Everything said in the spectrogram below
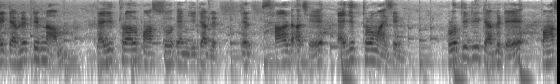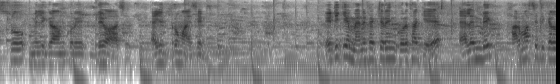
এই ট্যাবলেটটির নাম অ্যাজিথ্রল পাঁচশো এমজি ট্যাবলেট। এর সাল্ট আছে অ্যাজিথ্রোমাইসিন প্রতিটি ট্যাবলেটে পাঁচশো মিলিগ্রাম করে দেওয়া আছে অ্যাজিথ্রোমাইসিন এটিকে ম্যানুফ্যাকচারিং করে থাকে অ্যালেম্বিক ফার্মাসিউটিক্যাল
